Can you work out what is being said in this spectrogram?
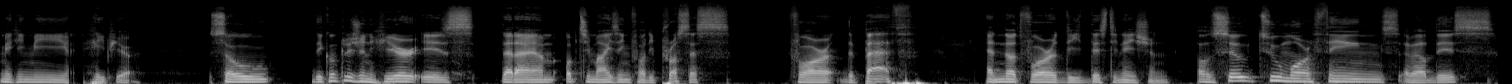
making me happier. So the conclusion here is that I am optimizing for the process, for the path, and not for the destination. Also, two more things about this.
